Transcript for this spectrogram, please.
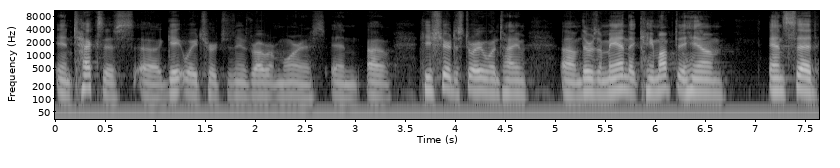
in Texas, uh, Gateway Church. His name is Robert Morris, and uh, he shared a story one time. Um, there was a man that came up to him and said,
